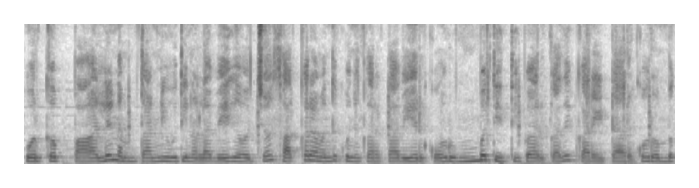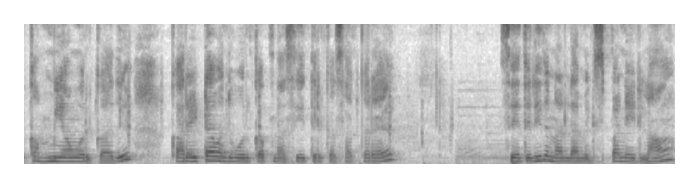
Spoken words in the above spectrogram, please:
ஒரு கப் பால் நம்ம தண்ணி ஊற்றி நல்லா வேக வச்சோம் சர்க்கரை வந்து கொஞ்சம் கரெக்டாகவே இருக்கும். ரொம்ப தித்திப்பாக இருக்காது கரெக்டாக இருக்கும். ரொம்ப கம்மியாகவும் இருக்காது. கரெக்டாக வந்து ஒரு கப் நான் சேர்த்துருக்கேன் சர்க்கரை. சேர்த்துட்டு இதை நல்லா மிக்ஸ் பண்ணிடலாம்.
